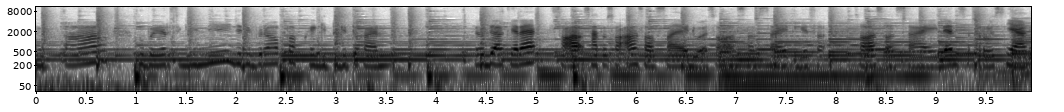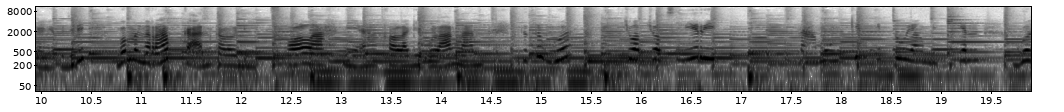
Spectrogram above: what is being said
ngutang lu bayar segini jadi berapa? Kayak gitu-gitu kan udah akhirnya soal satu soal selesai dua soal selesai tiga soal, soal selesai dan seterusnya kayak gitu. Jadi gue menerapkan kalau di sekolah nih ya kalau lagi ulangan itu tuh gue cuap-cuap sendiri. Nah mungkin itu yang bikin gue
